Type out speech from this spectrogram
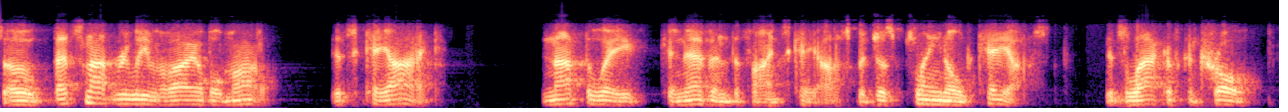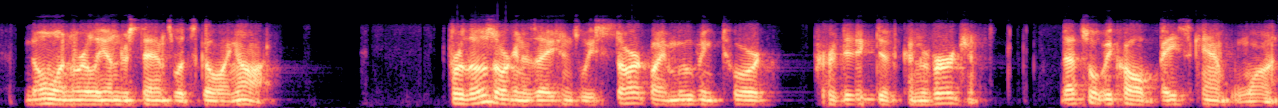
So that's not really a viable model. It's chaotic, not the way Cynefin defines chaos, but just plain old chaos. It's lack of control. No one really understands what's going on. For those organizations, we start by moving toward predictive convergence. That's what we call base camp 1.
